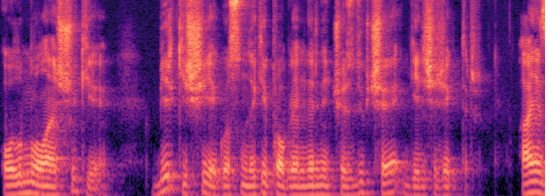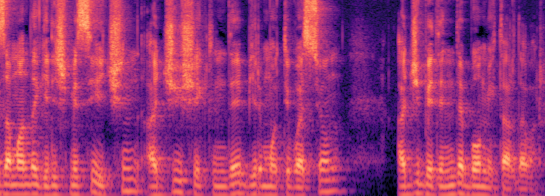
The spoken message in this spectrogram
olumlu olan şu ki bir kişi egosundaki problemlerini çözdükçe gelişecektir. Aynı zamanda gelişmesi için acı şeklinde bir motivasyon acı bedeninde bol miktarda var.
